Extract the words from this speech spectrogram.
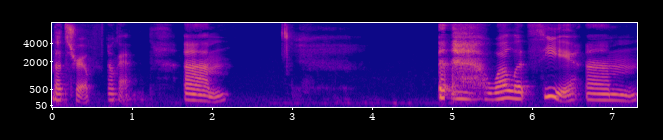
that's true okay um well, let's see. Um,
